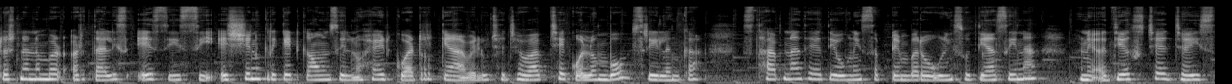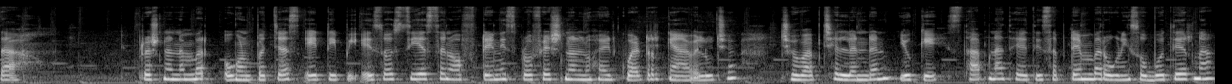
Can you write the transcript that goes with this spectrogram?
પ્રશ્ન નંબર અડતાલીસ એસીસી એશિયન ક્રિકેટ કાઉન્સિલનું હેડક્વાર્ટર ક્યાં આવેલું છે? જવાબ છે કોલંબો, શ્રીલંકા. સ્થાપના થઈ હતી ઓગણીસ સપ્ટેમ્બર ઓગણીસો ત્યાસીના અને અધ્યક્ષ છે જય શાહ. પ્રશ્ન નંબર ઓગણપચાસ એટીપી એસોસિએશન ઓફ ટેનિસ પ્રોફેશનલનું હેડક્વાર્ટર ક્યાં આવેલું છે? જવાબ છે લંડન યુકે સ્થાપના થઈ હતી સપ્ટેમ્બર ઓગણીસો બોતેરના.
